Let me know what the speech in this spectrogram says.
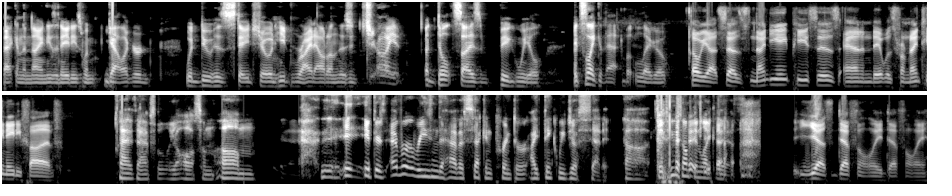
back in the 90s and 80s when Gallagher would do his stage show and he'd ride out on this giant adult-sized big wheel. It's like that but Lego. Oh yeah, it says 98 pieces, and it was from 1985. That is absolutely awesome. Um, if there's ever a reason to have a second printer, I think we just said it. Uh, to do something like yeah. this. Yes, definitely, definitely.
